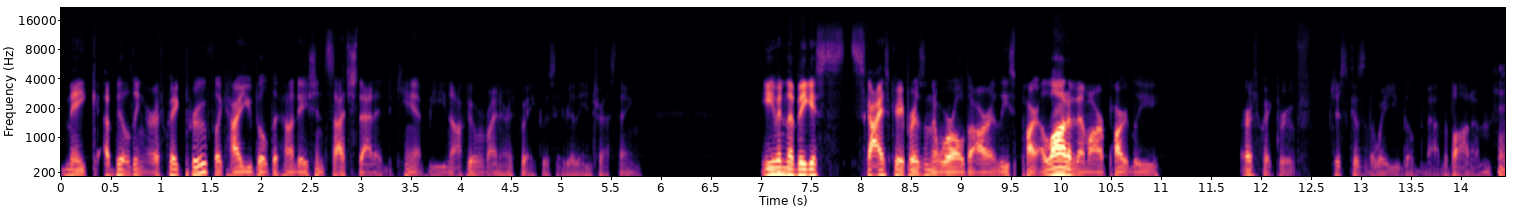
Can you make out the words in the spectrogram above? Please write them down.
make a building earthquake proof, like how you build the foundation such that it can't be knocked over by an earthquake, was really interesting. Even the biggest skyscrapers in the world are at least part. A lot of them are partly earthquake proof. just because of the way you build them out the bottom. Hmm.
